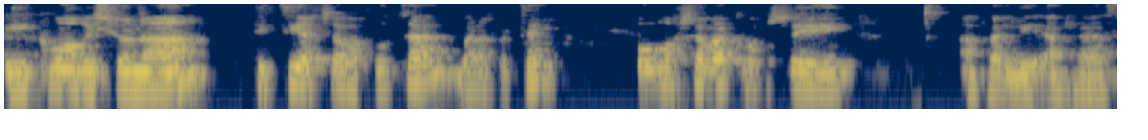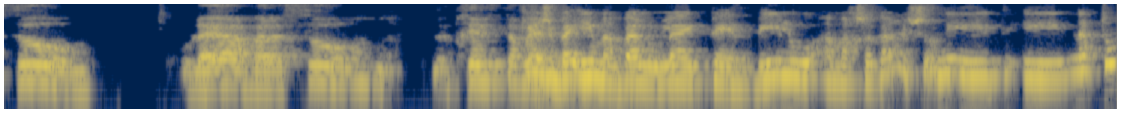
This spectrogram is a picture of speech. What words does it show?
היא כמו הראשונה, תצאי עכשיו החוצה, בא לך לצאת, או מחשבה כבר ש... אבל, אבל אסור, אולי אבל אסור, נתחיל להסתבר. יש באים אבל אולי פן, ואילו המחשבה הראשונית היא נתון,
